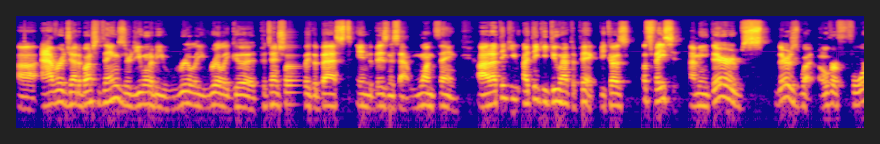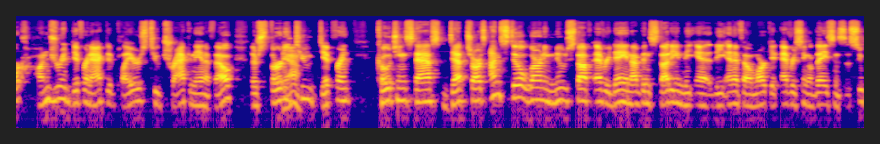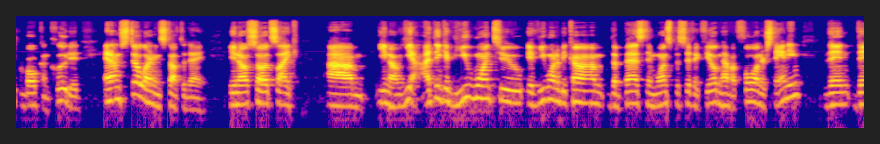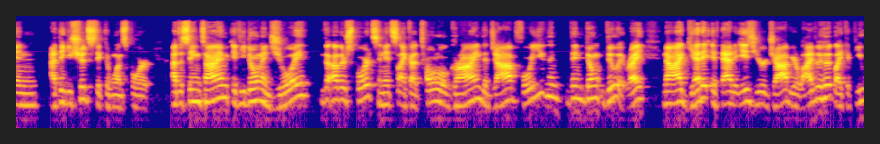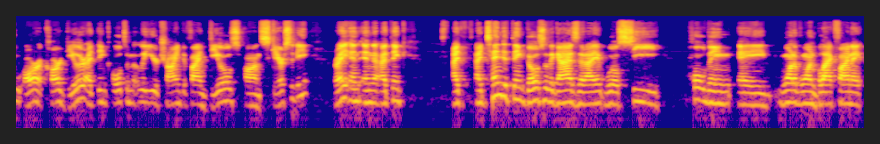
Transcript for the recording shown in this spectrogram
uh, average at a bunch of things or do you want to be really really good, potentially the best in the business at one thing? Uh, and I think you I think you do have to pick because let's face it. I mean, there's there's what over 400 different active players to track in the NFL. There's 32 yeah. different coaching staffs, depth charts. I'm still learning new stuff every day, and I've been studying the uh, the NFL market every single day since the Super Bowl concluded, and I'm still learning stuff today. You know, so it's like, um, you know, yeah, I think if you want to, if you want to become the best in one specific field and have a full understanding, then then I think you should stick to one sport. At the same time, if you don't enjoy the other sports and it's like a total grind, a job for you, then then don't do it, right? Now I get it if that is your job, your livelihood. Like if you are a car dealer, I think ultimately you're trying to find deals on scarcity, right? And and I think I I tend to think those are the guys that I will see holding a one of one black finite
